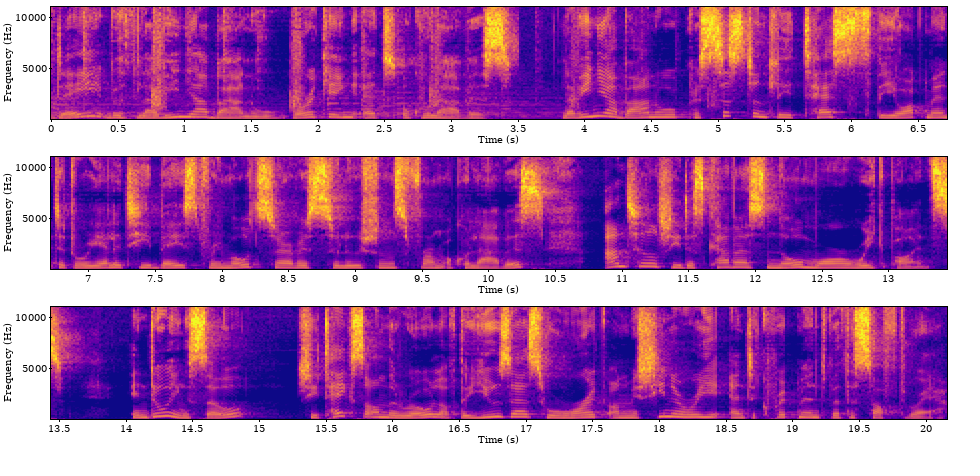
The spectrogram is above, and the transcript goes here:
day with Lavinia Banu working at Oculavis. Lavinia Banu persistently tests the augmented reality based remote service solutions from Oculavis until she discovers no more weak points. In doing so, she takes on the role of the users who work on machinery and equipment with the software.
